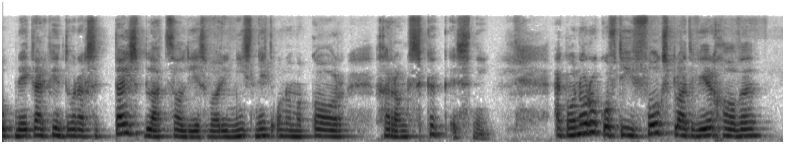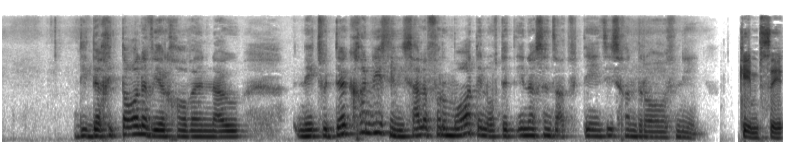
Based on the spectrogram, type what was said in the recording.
op Netwerk 24 se tuisblad sal lees waar die nuus net onder mekaar gerangskik is nie. Ek wonder ook of die Volksblad weergawe die digitale weergawe nou net vir dik gaan wees in dieselfde formaat en of dit enigstens advertensies gaan dra of nie. Kemp sê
